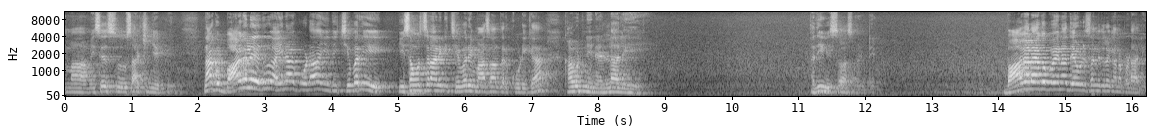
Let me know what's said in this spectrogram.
మా మిసెస్ సాక్ష్యం చెప్పింది. నాకు బాగలేదు అయినా కూడా ఇది చివరి ఈ సంవత్సరానికి చివరి మాసాంతర కూడిక. కాబట్టి నేను వెళ్ళాలి. అది విశ్వాసం బాగలేకపోయినా దేవుడి సన్నిధిలో కనపడాలి.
